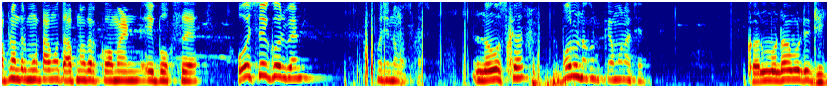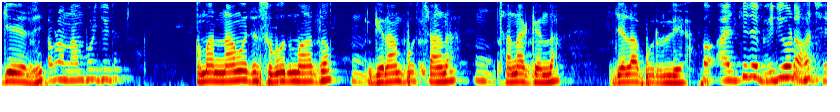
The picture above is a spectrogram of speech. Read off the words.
আপনাদের মতামত আপনাদের কমেন্ট এই বক্সে অবশ্যই করবেন। বুঝি নমস্কার। নমস্কার। বলুন এখন কেমন আছেন? এখন মোটামুটি ঠিকই আছি। আপনার নাম পরিচয়টা? আমার নাম হচ্ছে সুবোধ মাহাতো গ্রামপুর চাঁড়া থানা কেন্দা জেলা পুরুলিয়া। তো আজকে যে ভিডিওটা হচ্ছে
